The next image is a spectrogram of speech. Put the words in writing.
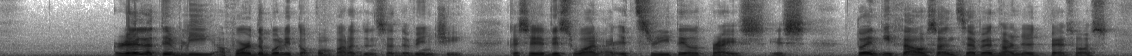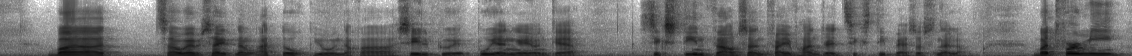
relatively affordable ito kumpara dun sa Da Vinci kasi this one its retail price is 20,700 pesos but sa website ng At Tokyo naka-sale po yan ngayon kaya 16,560 pesos na lang. But for me,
